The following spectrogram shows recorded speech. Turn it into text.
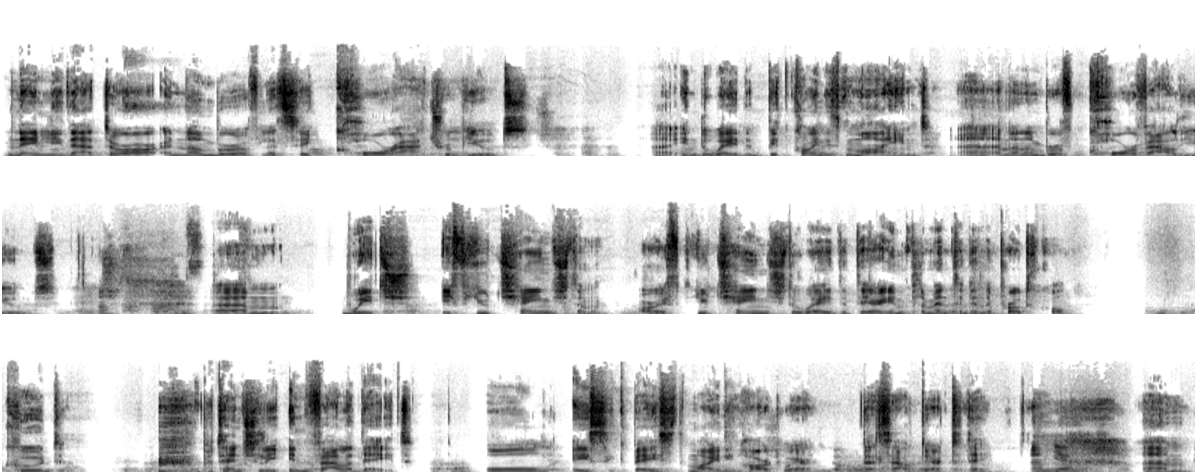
namely, that there are a number of, let's say, core attributes uh, in the way that Bitcoin is mined uh, and a number of core values. Um, which, if you change them or if you change the way that they're implemented in the protocol, could potentially invalidate all ASIC based mining hardware that's out there today. yeah. Um,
